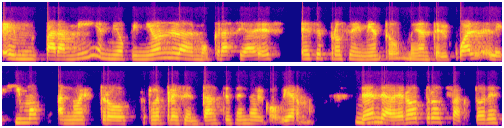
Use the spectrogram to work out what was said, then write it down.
en, para mí, en mi opinión, la democracia es ese procedimiento mediante el cual elegimos a nuestros representantes en el gobierno. Deben de haber otros factores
